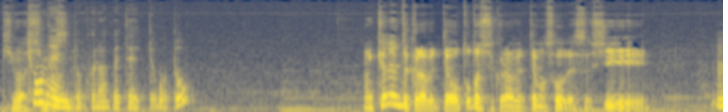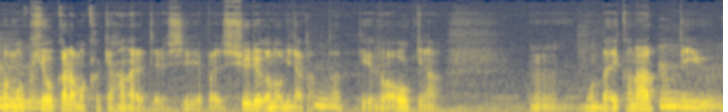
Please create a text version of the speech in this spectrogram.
気はします、ね、去年と比べてってこと？去年と比べて一昨年と比べてもそうですし、まあ、うん。目標からもかけ離れてるしやっぱり収量が伸びなかったっていうのは大きな、うん、問題かなっていう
